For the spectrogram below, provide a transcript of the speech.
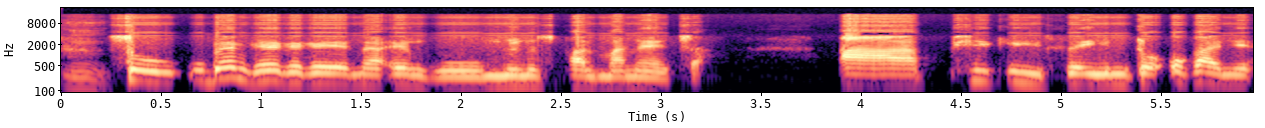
mm. so ubengeke ke yena engu municipal manager aphikise into okanye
